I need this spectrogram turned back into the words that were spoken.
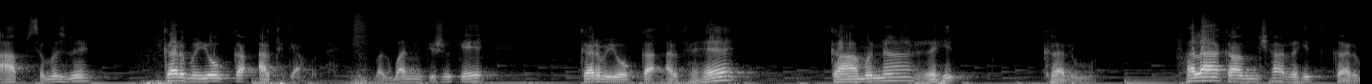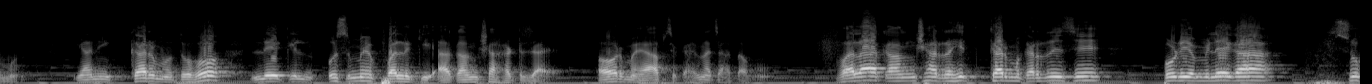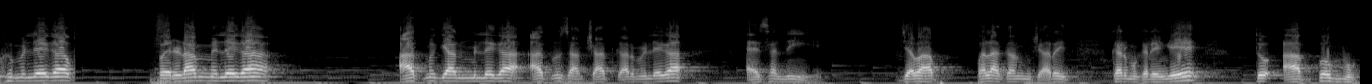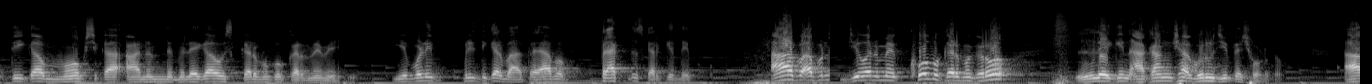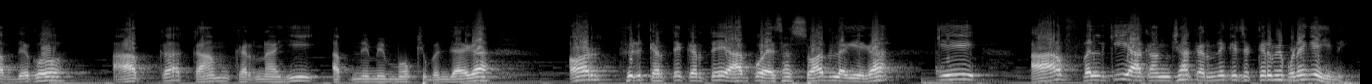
आप समझ लें कर्म योग का अर्थ क्या होता है? भगवान कृष्ण के कर्म योग का अर्थ है, कामना रहित कर्म, फलाकांक्षा रहित कर्म। यानी कर्म तो हो, लेकिन उसमें फल की आकांक्षा हट जाए। और मैं आपसे कहना चाहता हूँ, फलाकांक्षा रहित कर्म करने से पुण्य मिलेगा, सुख मिलेगा परिणाम मिलेगा, आत्मज्ञान मिलेगा आत्म साक्षात्कार मिलेगा। ऐसा नहीं है। जब आप फलाकांक्षा रहित कर्म करेंगे तो आपको मुक्ति का, मोक्ष का आनंद मिलेगा उस कर्म को करने में ही। ये बड़ी प्रीतिकर बात है, आप प्रैक्टिस करके देखो। आप अपने जीवन में खूब कर्म करो, लेकिन आकांक्षा गुरु जी पे छोड़ दो। आप देखो आपका काम करना ही अपने में मोक्ष बन जाएगा। और फिर करते करते आपको ऐसा स्वाद लगेगा कि आप फल की आकांक्षा करने के चक्कर में पड़ेंगे ही नहीं।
